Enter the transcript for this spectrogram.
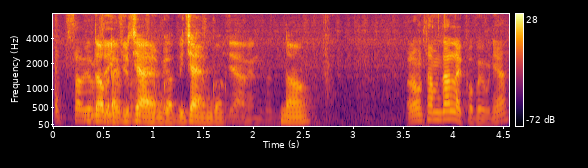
obstawiam, dobra, że idzie widziałem go, widziałem go. Widziałem go. No. Ale on tam daleko był, nie? N-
